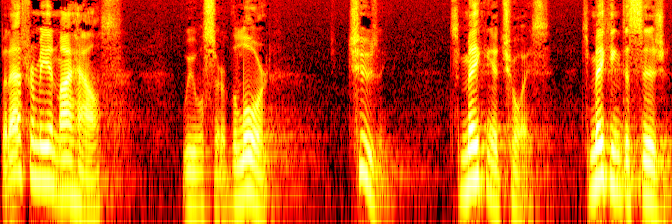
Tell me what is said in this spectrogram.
But as for me and my house, we will serve the Lord. Choosing. It's making a choice. It's making decision.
